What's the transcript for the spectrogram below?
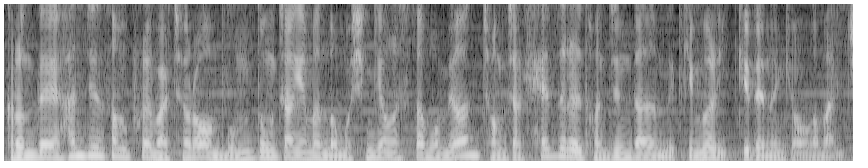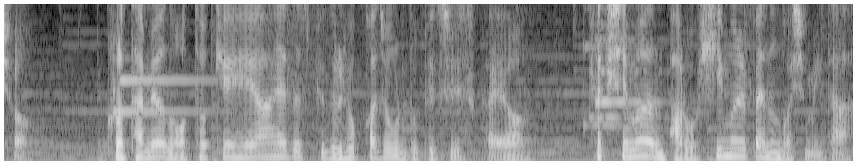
그런데 한진선 프로의 말처럼 몸 동작에만 너무 신경을 쓰다 보면 정작 헤드를 던진다는 느낌을 잊게 되는 경우가 많죠. 그렇다면 어떻게 해야 헤드 스피드를 효과적으로 높일 수 있을까요? 핵심은 바로 힘을 빼는 것입니다.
